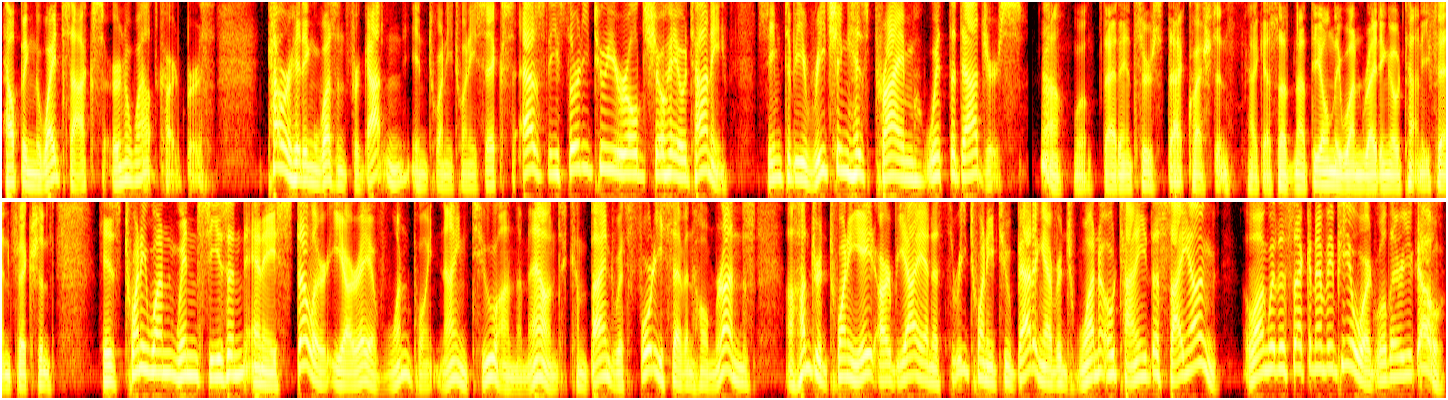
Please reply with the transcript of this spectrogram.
helping the White Sox earn a wildcard berth. Power hitting wasn't forgotten in 2026 as the 32 year old Shohei Ohtani seemed to be reaching his prime with the Dodgers. Oh, well, that answers that question. I guess I'm not the only one writing Ohtani fan fiction. His 21 win season and a stellar ERA of 1.92 on the mound, combined with 47 home runs, 128 RBI, and a 322 batting average, won Ohtani the Cy Young, along with the second MVP award. Well, there you go.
